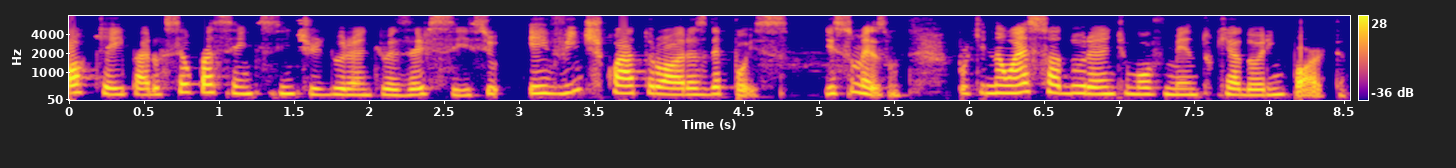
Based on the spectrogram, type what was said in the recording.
ok para o seu paciente sentir durante o exercício e 24 horas depois. Isso mesmo, porque não é só durante o movimento que a dor importa.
